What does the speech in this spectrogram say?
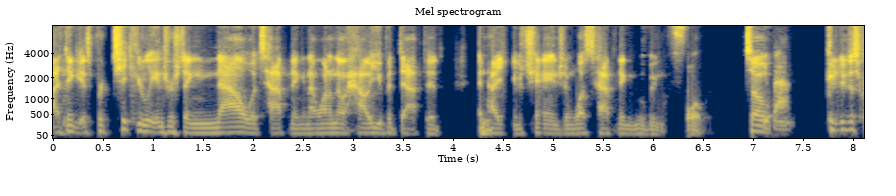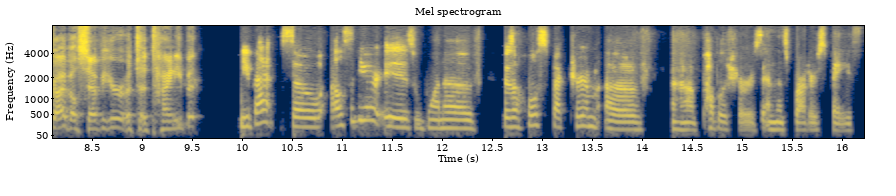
I think it's particularly interesting now what's happening. And I want to know how you've adapted and how you've changed and what's happening moving forward. So, You could you describe Elsevier a, a tiny bit? You bet. So Elsevier is one of, there's a whole spectrum of uh, publishers in this broader space.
